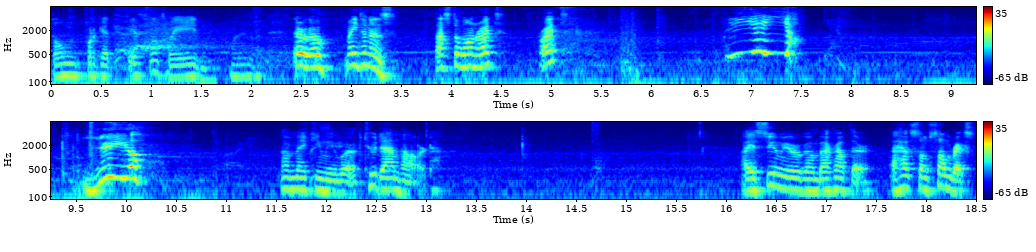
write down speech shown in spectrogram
Don't forget it's from Sweden. There we go. Maintenance. That's the one, right? Right? Yeah. Yeah. Are making me work too damn hard. I assume you were going back out there. I have some Zombrex.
